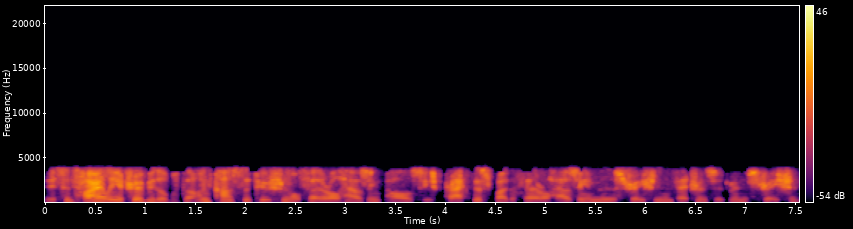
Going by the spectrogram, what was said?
It's entirely attributable to unconstitutional federal housing policies practiced by the Federal Housing Administration and Veterans Administration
